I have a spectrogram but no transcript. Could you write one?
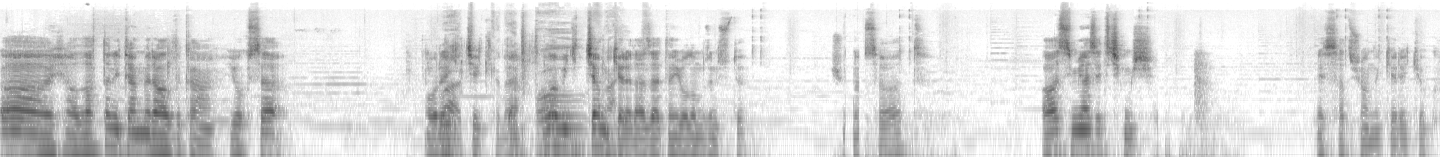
Ay Allah'tan itemleri aldık ha. Yoksa oraya Bak, gidecektik daha. Ama bir gideceğim bir kere daha zaten yolumuzun üstü. Şunu saat. Aa simya seti çıkmış. Ne sat şu anlık gerek yok.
